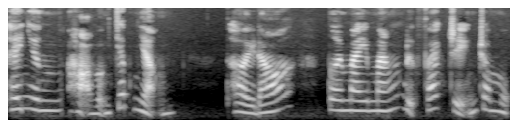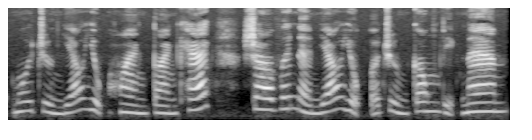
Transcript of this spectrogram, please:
Thế nhưng họ vẫn chấp nhận. Thời đó, tôi may mắn được phát triển trong một môi trường giáo dục hoàn toàn khác so với nền giáo dục ở trường công Việt Nam.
